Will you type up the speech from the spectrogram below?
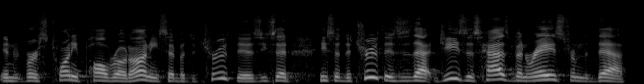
in verse 20, Paul wrote on, he said, But the truth is, he said, he said, the truth is, is that Jesus has been raised from the death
